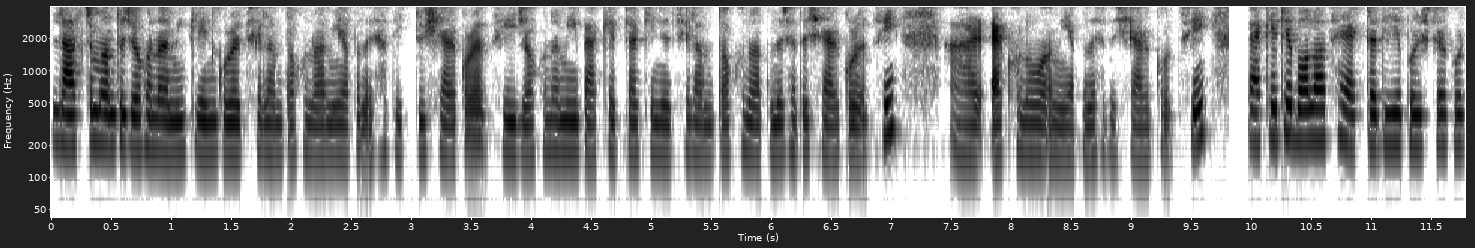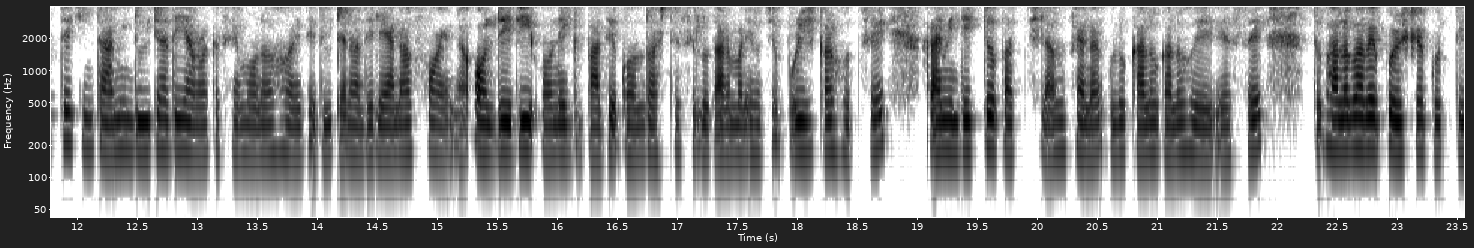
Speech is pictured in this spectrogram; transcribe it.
লাস্ট মান্থ যখন আমি ক্লিন করেছিলাম, তখন আমি আপনাদের সাথে একটু শেয়ার করেছি। যখন আমি প্যাকেটটা কিনেছিলাম, তখনও আপনাদের সাথে শেয়ার করেছি। আর এখনও আমি আপনাদের সাথে শেয়ার করছি। প্যাকেটে বলা আছে, একটা দিয়ে পরিষ্কার করতে, কিন্তু আমি দুইটা দিয়ে আমার কাছে মনে হয় যে দুইটা না দিলে এনাফ হয় না। অলরেডি অনেক বাজে গন্ধ আসতেছিল, তার মানে হচ্ছে পরিষ্কার হচ্ছে। আর আমি দেখতেও পাচ্ছিলাম ফেনাগুলো কালো কালো হয়ে গেছে। তো ভালোভাবে পরিষ্কার করতে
